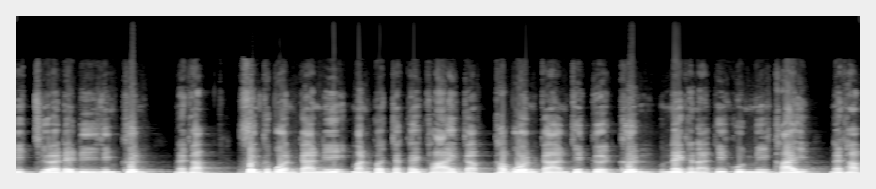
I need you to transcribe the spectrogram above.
ติดเชื้อได้ดียิ่งขึ้นนะครับซึ่งขบวนการนี้มันก็จะคล้ายๆกับขบวนการที่เกิดขึ้นในขณะที่คุณมีไข้นะครับ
